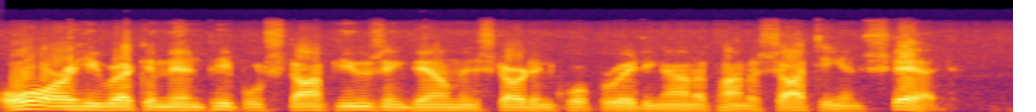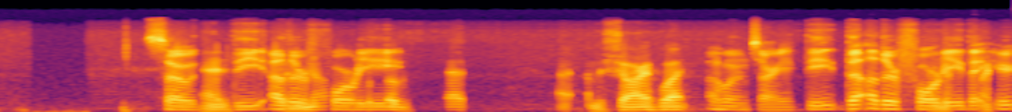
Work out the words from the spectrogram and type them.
or he recommended people stop using them and start incorporating Anapanasati instead. So and the other forty. That, I'm sorry. What? Oh, I'm sorry. The the other forty that you're.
